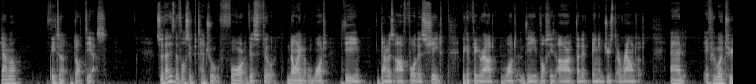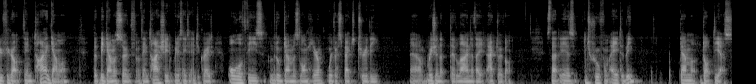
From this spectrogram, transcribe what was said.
gamma theta dot ds. So that is the velocity potential for this field. Knowing what the gammas are for this sheet, we can figure out what the velocities are that are being induced around it. And if we were to figure out the entire gamma, the big gamma, so of the entire sheet, we just need to integrate all of these little gammas along here with respect to the um, region that the line that they act over. So that is integral from a to b, gamma dot ds.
